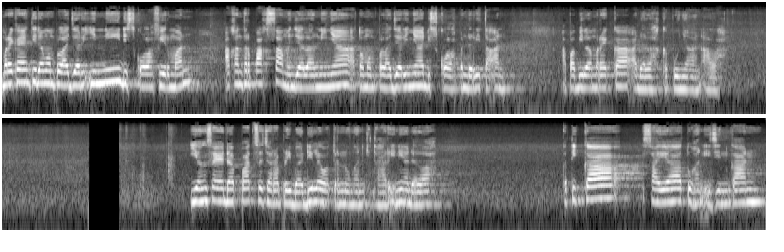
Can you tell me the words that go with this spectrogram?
Mereka yang tidak mempelajari ini di sekolah firman akan terpaksa menjalaninya atau mempelajarinya di sekolah penderitaan apabila mereka adalah kepunyaan Allah. Yang saya dapat secara pribadi lewat renungan kita hari ini adalah Ketika saya Tuhan izinkan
